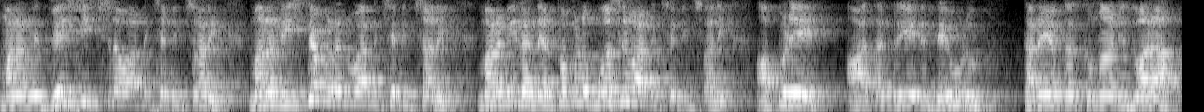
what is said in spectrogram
మనల్ని ద్వేషించిన వారిని క్షమించాలి. మనల్ని ఇష్టపడని వారిని క్షమించాలి. మన మీద నెప్పములు మోసిన వారిని క్షమించాలి. అప్పుడే ఆ తండ్రి అయిన దేవుడు తన యొక్క కుమారుడి ద్వారా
